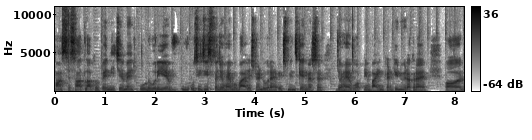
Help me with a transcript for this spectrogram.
पाँच से सात लाख रुपए नीचे में कूड हो रही है उसी चीज़ पे जो है वो बायर स्टैंड हो रहा है। इट्स मीन्स के इन्वेस्टर जो है वो अपनी बाइंग कंटिन्यू रख रहा है। और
